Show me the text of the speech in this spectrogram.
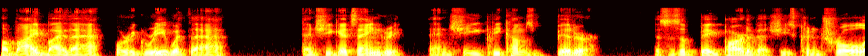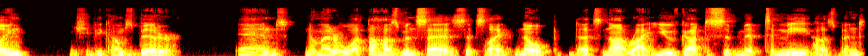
abide by that or agree with that, then she gets angry. Then she becomes bitter. This is a big part of it. She's controlling and she becomes bitter. And no matter what the husband says, it's like, nope, that's not right. You've got to submit to me, husband,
